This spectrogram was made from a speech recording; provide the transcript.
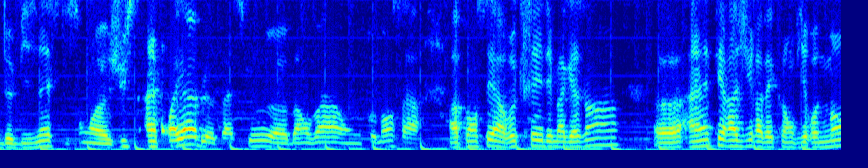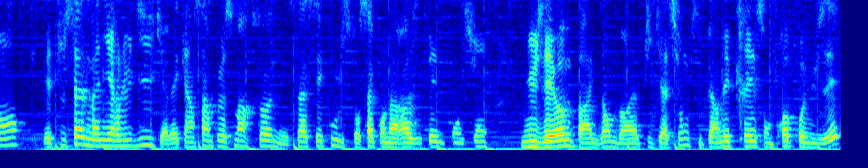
de business qui sont juste incroyables parce que bah, on va, on commence à, à penser à recréer des magasins, à interagir avec l'environnement et tout ça de manière ludique avec un simple smartphone. Et ça c'est cool. C'est pour ça qu'on a rajouté une fonction muséum par exemple dans l'application qui permet de créer son propre musée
